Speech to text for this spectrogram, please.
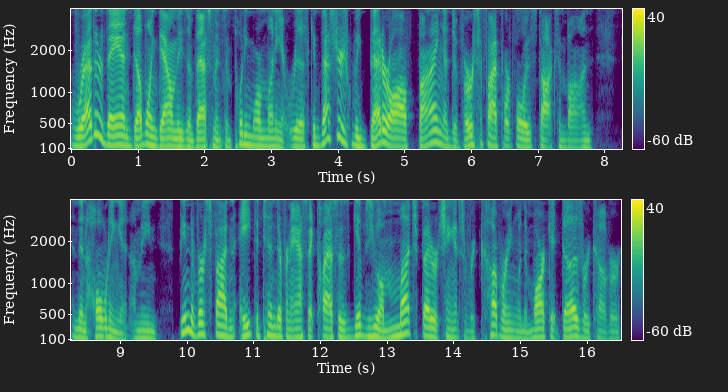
rather than doubling down these investments and putting more money at risk, investors will be better off buying a diversified portfolio of stocks and bonds and then holding it. I mean, being diversified in eight to 10 different asset classes gives you a much better chance of recovering when the market does recover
